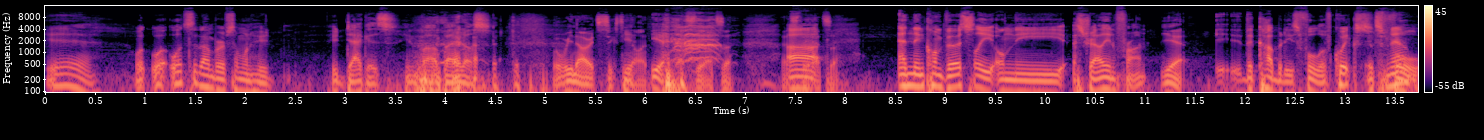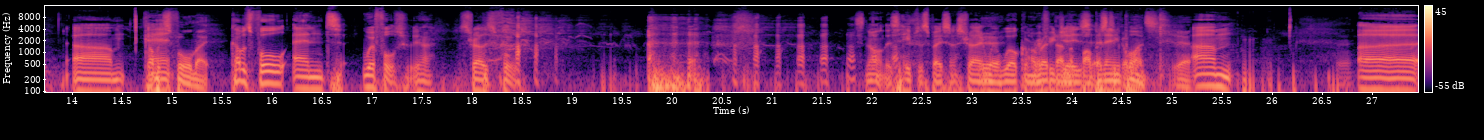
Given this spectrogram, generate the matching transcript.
Yeah. What, what what's the number of someone who who daggers in Barbados? Well, we know it's sixty nine. Yeah, yeah. that's the answer. That's Uh, the answer. and then conversely, on the Australian front, Yeah. the cupboard is full of quicks. It's now. full. Um, Cupboard's full, mate. Cupboard's full, and we're full. You know, Australia's full. it's not. There's heaps of space in Australia. Yeah. We welcome I read that on the refugees at any point. once. Yeah. Um, uh,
